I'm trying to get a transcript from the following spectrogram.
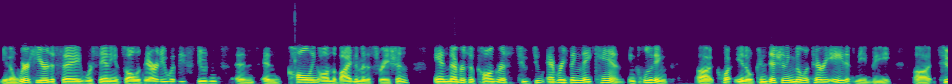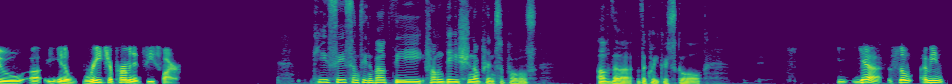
you know, we're here to say we're standing in solidarity with these students and and calling on the Biden administration and members of Congress to do everything they can, including, uh, you know, conditioning military aid if need be, uh, to, uh, you know, reach a permanent ceasefire. Can you say something about the foundational principles of the the Quaker school? Yeah. So, I mean,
